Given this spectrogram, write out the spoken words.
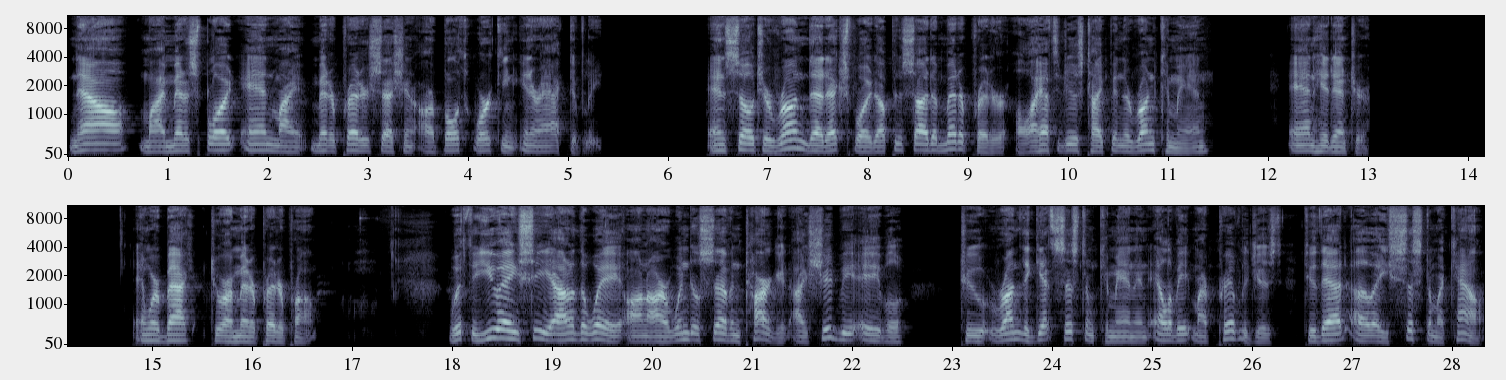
Now my Metasploit and my MetaPredator session are both working interactively. And so to run that exploit up inside of MetaPredator, all I have to do is type in the run command and hit enter and we're back to our MetaPredator prompt. With the UAC out of the way on our Windows 7 target, I should be able to run the get system command and elevate my privileges to that of a system account.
